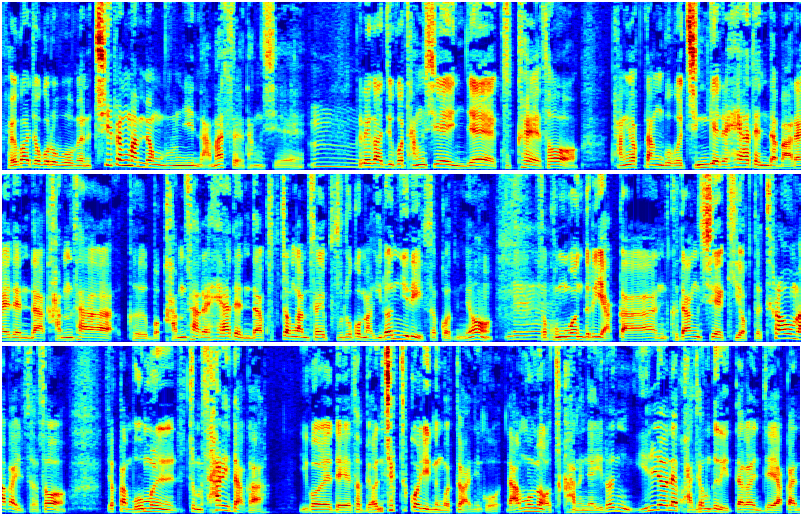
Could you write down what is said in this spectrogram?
결과적으로 보면 700만 명분이 남았어요 당시에. 음. 그래가지고 당시에 이제 국회에서 방역 당국을 징계를 해야 된다 말아야 된다 감사 그 뭐 감사를 해야 된다 국정감사에 부르고 막 이런 일이 있었거든요. 네. 그래서 공무원들이 약간 그 당시에 기억들 트라우마가 있어서 약간 몸을 좀 사리다가 이거에 대해서 면책 특권이 있는 것도 아니고 남으면 어떡하느냐 이런 일련의 과정들이 있다가 이제 약간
